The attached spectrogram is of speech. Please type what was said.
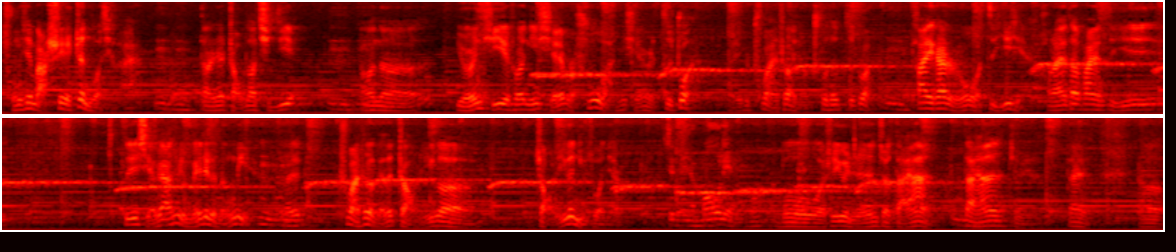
重新把事业振作起来，嗯嗯，但是也找不到契机，嗯，然后呢，有人提议说你写一本书吧，你写一本自传，有一个出版社想出他自传，嗯，他一开始说我自己写，后来他发现自己自己写不下去，没这个能力，嗯，来出版社给他找了一个找了一个女作家，就那个猫脸吗？不，我是一个人叫戴安，戴安这个人，戴，然后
